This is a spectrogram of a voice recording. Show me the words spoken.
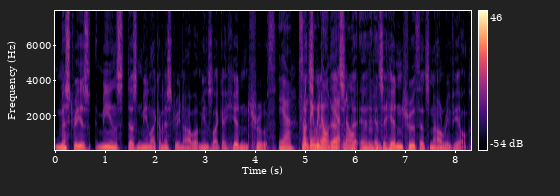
mystery is means doesn't mean like a mystery novel. It means like a hidden truth. Yeah. Something we don't yet know. that- Mhm. It's a hidden truth that's now revealed.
